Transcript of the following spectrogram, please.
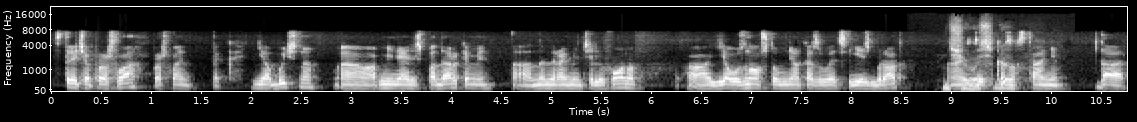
встреча прошла, прошла так необычно. А, Обменялись подарками, а, номерами телефонов. А, Я узнал, что у меня, оказывается, есть брат а, Ничего здесь, в себе. Казахстане. Да.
